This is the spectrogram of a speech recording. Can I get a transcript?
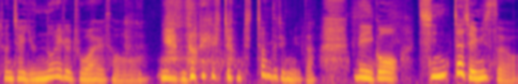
전제 윷놀이를 좋아해서 윷놀이를 좀 추천드립니다. 근데 이거 진짜 재밌어요.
